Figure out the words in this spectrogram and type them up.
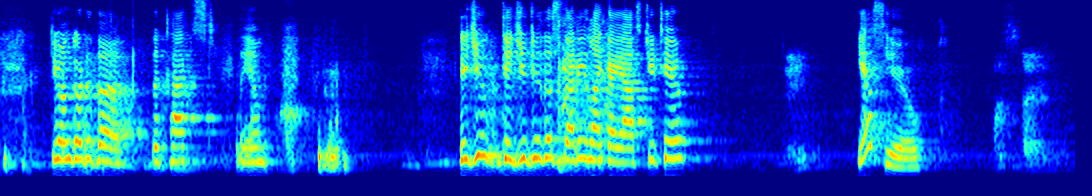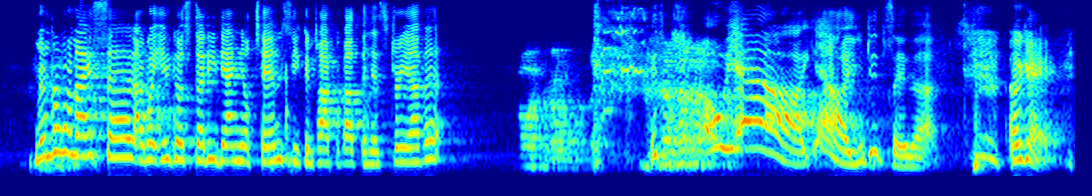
do you want to go to the, the text, Liam? Did you did you do the study like I asked you to? Me? Yes, you. What study? Remember when I said I want you to go study Daniel 10 so you can talk about the history of it? Oh, I forgot about that. oh yeah, yeah, you did say that. Okay,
